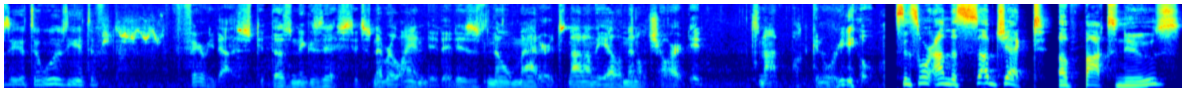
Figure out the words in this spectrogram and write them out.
wazi, it's a woozy, it's a fairy dust. It doesn't exist. It's never landed. It is no matter. It's not on the elemental chart. It, it's not fucking real. Since we're on the subject of Fox News,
